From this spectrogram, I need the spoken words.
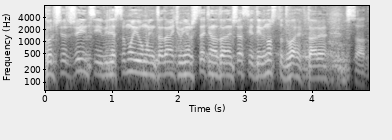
Корчержинці, біля самої Умані та навіть в університеті на даний час є 92 гектари саду.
